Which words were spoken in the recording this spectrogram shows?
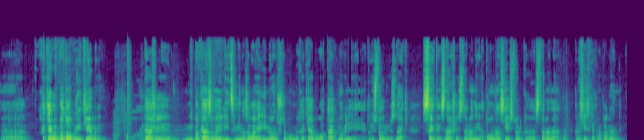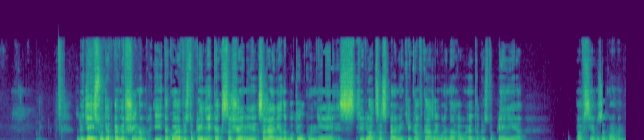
э, хотя бы подобные темы, даже не показывая лица, не называя имен, чтобы мы хотя бы вот так могли эту историю знать с этой, с нашей стороны, а то у нас есть только сторона российской пропаганды. Людей судят по вершинам, и такое преступление, как сожжение, сажание на бутылку, не стерется с памяти Кавказа и Войнахова. Это преступление по всем законам.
